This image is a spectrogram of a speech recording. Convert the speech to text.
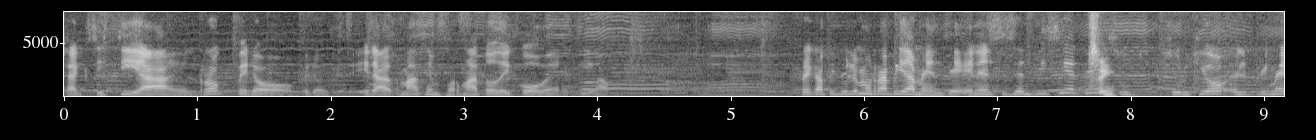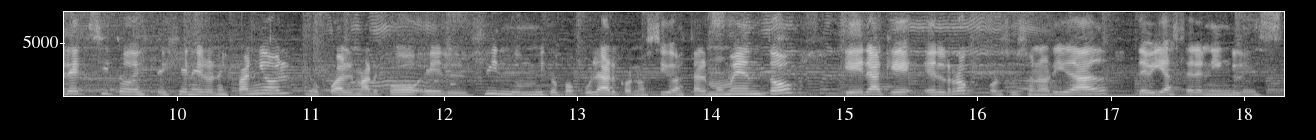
ya existía el rock, pero, pero era más en formato de cover, digamos. Recapitulemos rápidamente. En el 67 Sí. su- surgió el primer éxito de este género en español, lo cual marcó el fin de un mito popular conocido hasta el momento, que era que el rock, por su sonoridad, debía ser en inglés.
